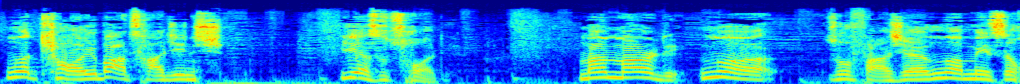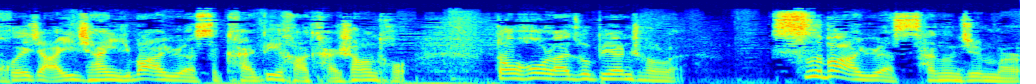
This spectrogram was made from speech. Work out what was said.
我挑一把插进去，也是错的。慢慢的，我就发现我每次回家，以前一把钥匙开底下开上头，到后来就变成了四把钥匙才能进门。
